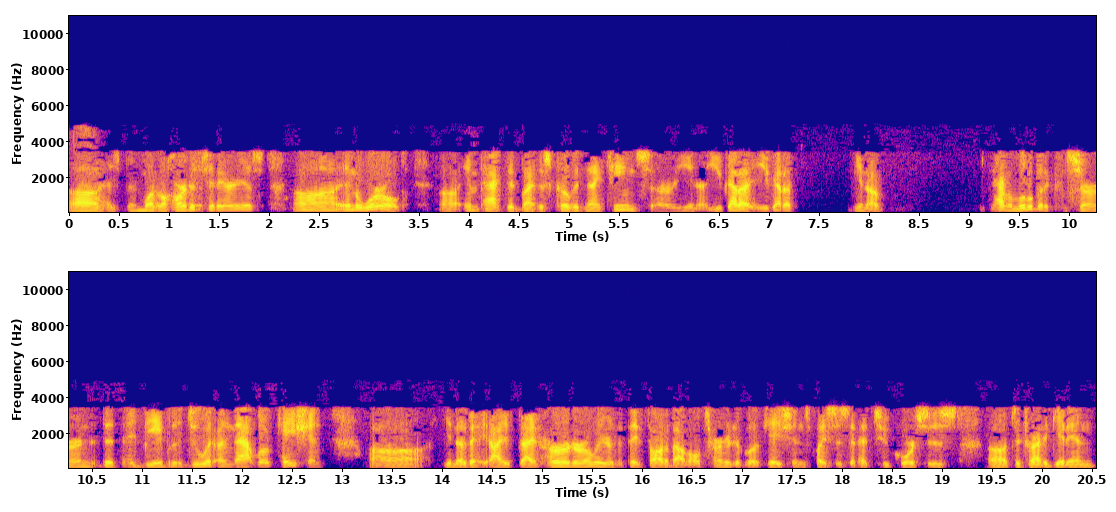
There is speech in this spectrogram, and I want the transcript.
uh, has been one of the hardest hit areas uh, in the world uh, impacted by this COVID-19. So you know, you gotta you gotta you know have a little bit of concern that they'd be able to do it in that location uh, you know, they, I, I'd heard earlier that they thought about alternative locations, places that had two courses, uh, to try to get in,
